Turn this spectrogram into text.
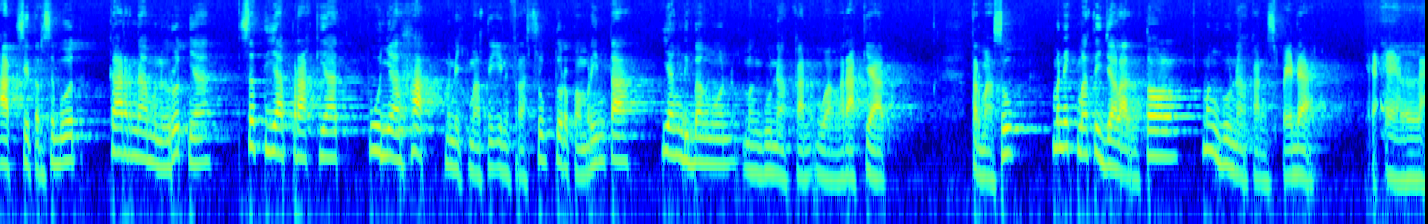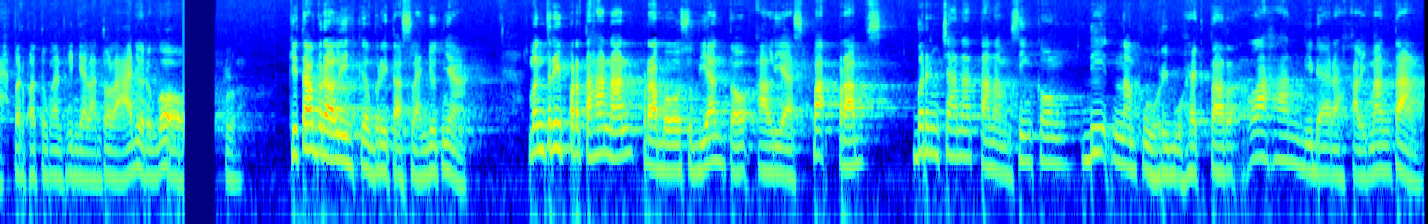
aksi tersebut karena menurutnya setiap rakyat punya hak menikmati infrastruktur pemerintah yang dibangun menggunakan uang rakyat. Termasuk menikmati jalan tol menggunakan sepeda. Ya elah berpatungan bikin jalan tol aja udah goblok. Kita beralih ke berita selanjutnya. Menteri Pertahanan Prabowo Subianto alias Pak Prabs berencana tanam singkong di 60.000 hektar lahan di daerah Kalimantan.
